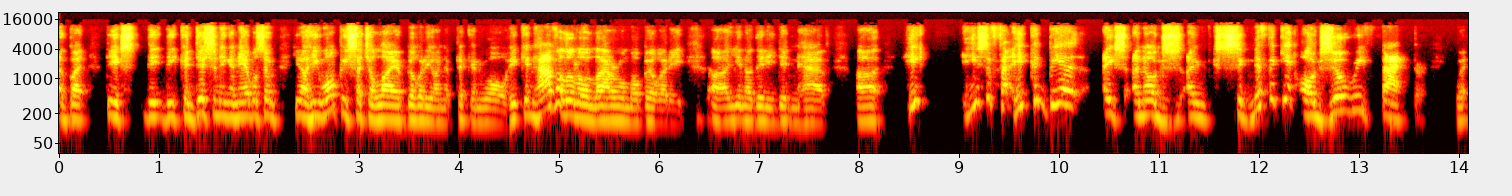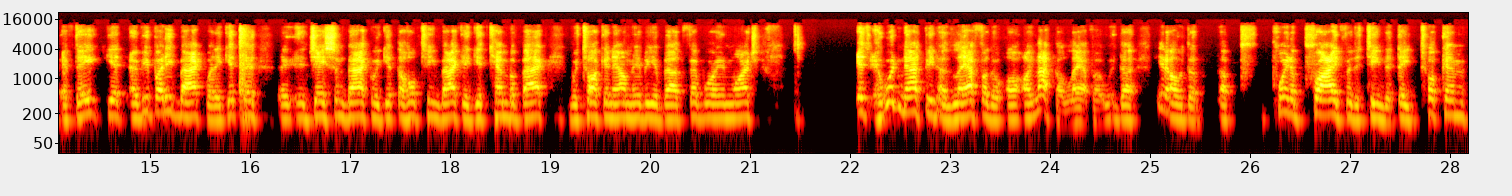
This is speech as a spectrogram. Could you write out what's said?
uh, but the, the, the conditioning enables him. You know, he won't be such a liability on the pick and roll. He can have a little lateral mobility. Uh, you know that he didn't have. he he's a fa- he could be a, a aux- a significant auxiliary factor if they get everybody back, when they get the uh, Jayson back, we get the whole team back, they get Kemba back. We're talking now maybe about February and March. It, it would not be the laugh of the, or, not the laugh, but the you know the point of pride for the team that they took him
